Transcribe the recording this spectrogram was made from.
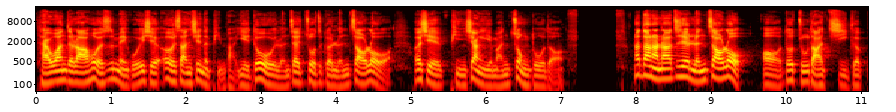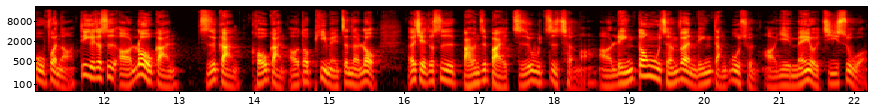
台湾的啦，或者是美国一些二三线的品牌也都有人在做这个人造肉哦，而且品相也蛮众多的哦。那当然啦，这些人造肉哦都主打几个部分哦。第一个就是哦肉感。质感、口感哦，都媲美真的肉，而且都是百分之百植物制成哦，啊，零动物成分、零胆固醇哦，也没有激素哦。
